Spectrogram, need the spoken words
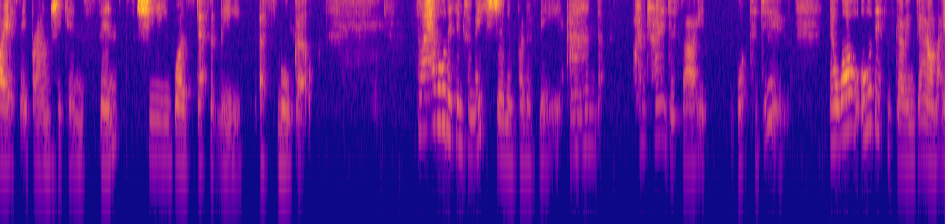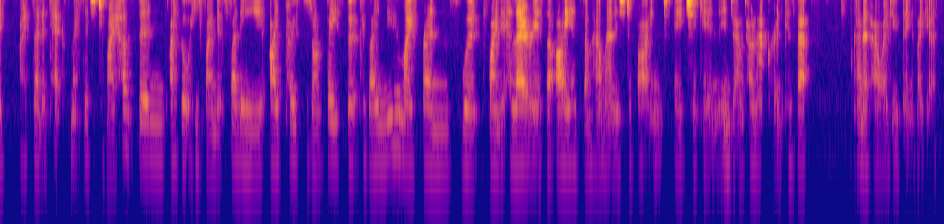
ISA brown chickens since, she was definitely a small girl. So I have all this information in front of me and I'm trying to decide what to do. Now, while all this was going down, I, I'd sent a text message to my husband. I thought he'd find it funny. I'd posted on Facebook because I knew my friends would find it hilarious that I had somehow managed to find a chicken in downtown Akron because that's kind of how I do things, I guess.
